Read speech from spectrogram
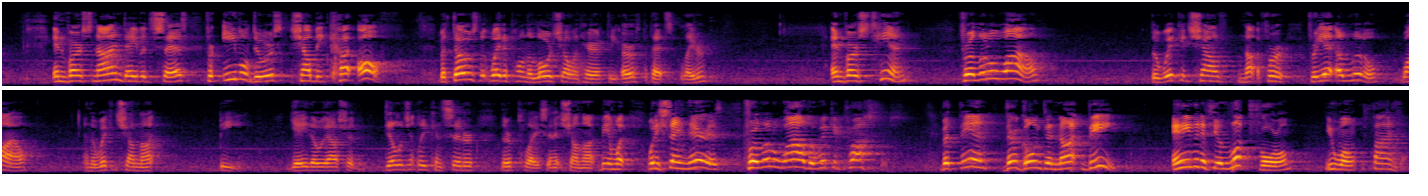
In verse 9, David says, For evildoers shall be cut off, but those that wait upon the Lord shall inherit the earth, but that's later. And verse 10, For a little while, the wicked shall not, for, for yet a little while, and the wicked shall not be. Yea, though thou should diligently consider their place, and it shall not be. And what, what he's saying there is, for a little while the wicked prospers, but then they're going to not be. And even if you look for them, you won't find them.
